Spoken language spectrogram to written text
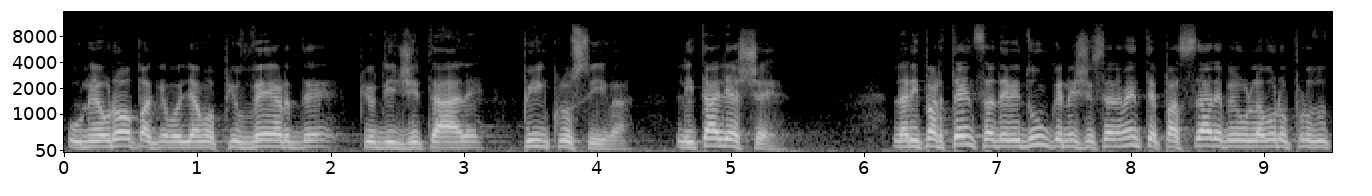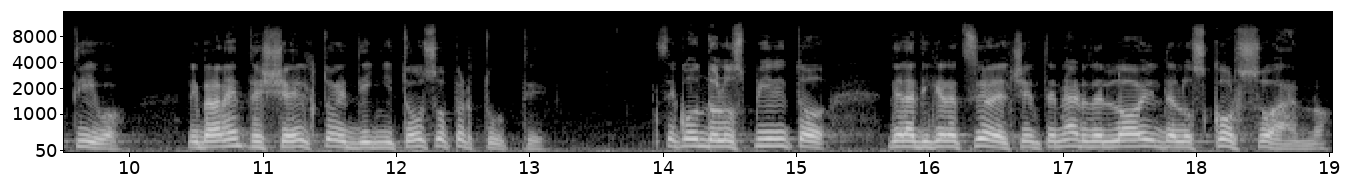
un'Europa che vogliamo più verde, più digitale, più inclusiva. L'Italia c'è. La ripartenza deve dunque necessariamente passare per un lavoro produttivo, liberamente scelto e dignitoso per tutti secondo lo spirito della dichiarazione del centenario dell'OIL dello scorso anno.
